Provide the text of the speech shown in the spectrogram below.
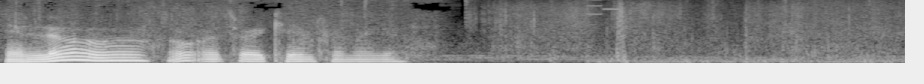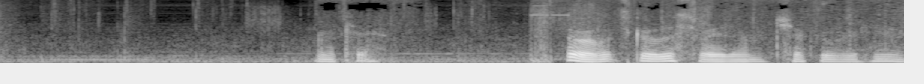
Hello? Oh, that's where I came from, I guess. Okay. Oh, let's go this way then. Check over here.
